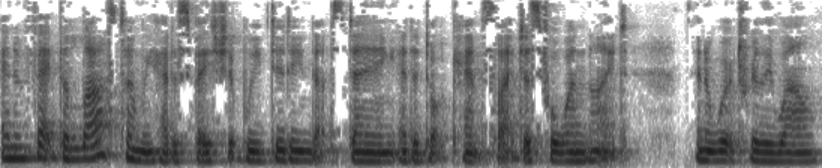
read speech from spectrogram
And in fact, the last time we had a spaceship, we did end up staying at a DOC campsite just for one night, and it worked really well.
